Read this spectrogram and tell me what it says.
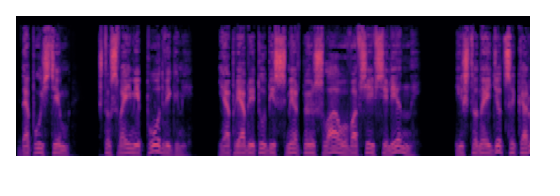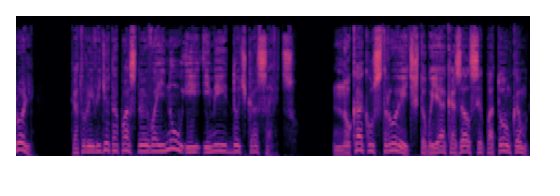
Допустим, что своими подвигами я приобрету бессмертную славу во всей вселенной, и что найдется король, который ведет опасную войну и имеет дочь-красавицу. Но как устроить, чтобы я оказался потомком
